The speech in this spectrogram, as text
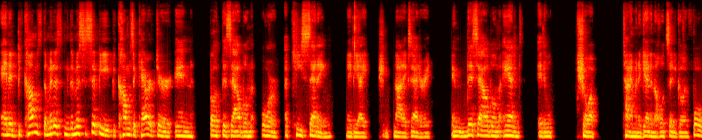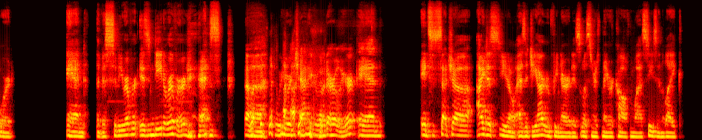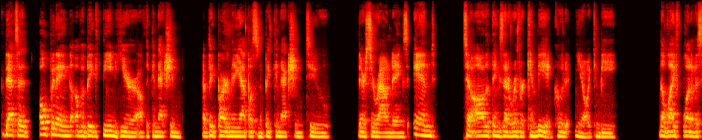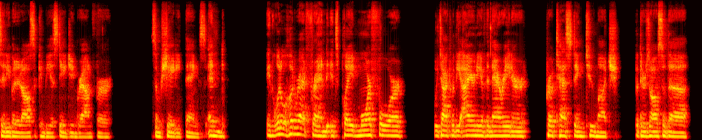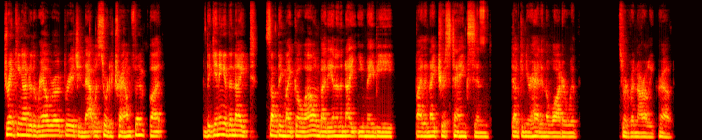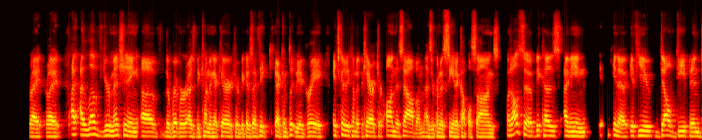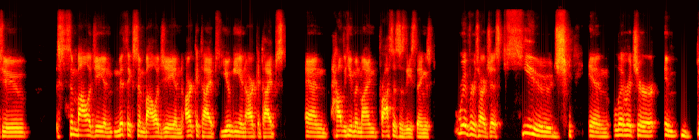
And it becomes the, the Mississippi becomes a character in both this album or a key setting. Maybe I should not exaggerate in this album, and it'll show up time and again in the Hold Steady going forward and the Mississippi River is indeed a river, as uh, we were chatting about earlier, and it's such a. I just you know, as a geography nerd, as listeners may recall from last season, like that's a opening of a big theme here of the connection, a big part of Minneapolis, and a big connection to their surroundings and to all the things that a river can be. It could, you know, it can be the lifeblood of a city, but it also can be a staging ground for some shady things. And in Little Hood Rat Friend, it's played more for. We talked about the irony of the narrator protesting too much, but there's also the drinking under the railroad bridge, and that was sort of triumphant. But the beginning of the night, something might go well, and by the end of the night, you may be by the nitrous tanks and dunking your head in the water with sort of a gnarly crowd. Right, right. I, I love your mentioning of the river as becoming a character because I think I completely agree. It's going to become a character on this album, as we're going to see in a couple songs, but also because, I mean, you know, if you delve deep into symbology and mythic symbology and archetypes, Jungian archetypes, and how the human mind processes these things, rivers are just huge in literature in,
